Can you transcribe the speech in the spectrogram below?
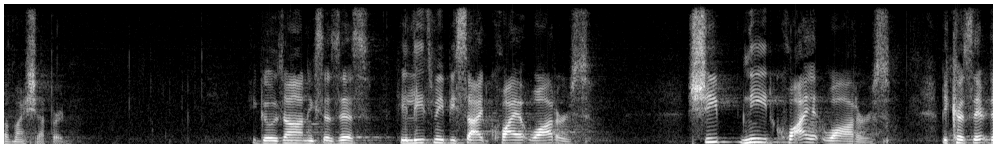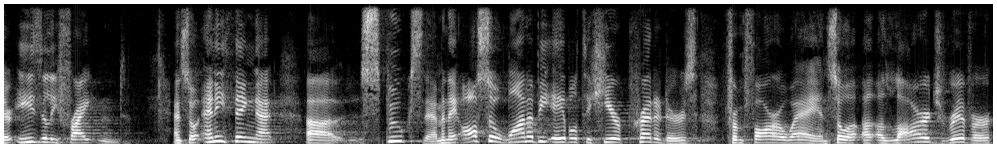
of my shepherd. He goes on, he says this He leads me beside quiet waters. Sheep need quiet waters because they're, they're easily frightened. And so anything that uh, spooks them, and they also want to be able to hear predators from far away. And so a, a, large river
